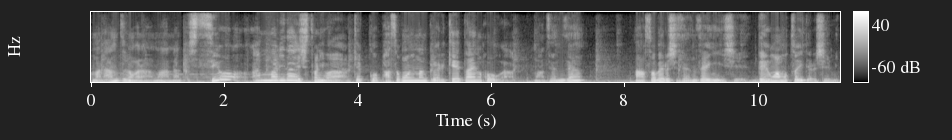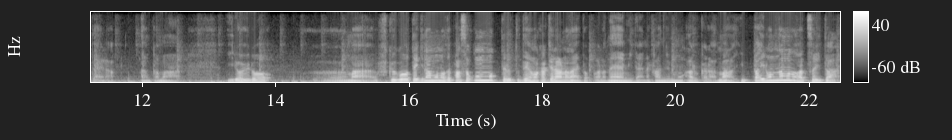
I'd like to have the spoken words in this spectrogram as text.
まあなんていうのかなまあなんか必要あんまりない人には結構パソコンなんかより携帯の方がまあ全然遊べるし全然いいし電話もついてるしみたいななんかまあいろいろまあ複合的なものでパソコン持ってると電話かけられないとこからねみたいな感じもあるからまあいっぱいいろんなものがついた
